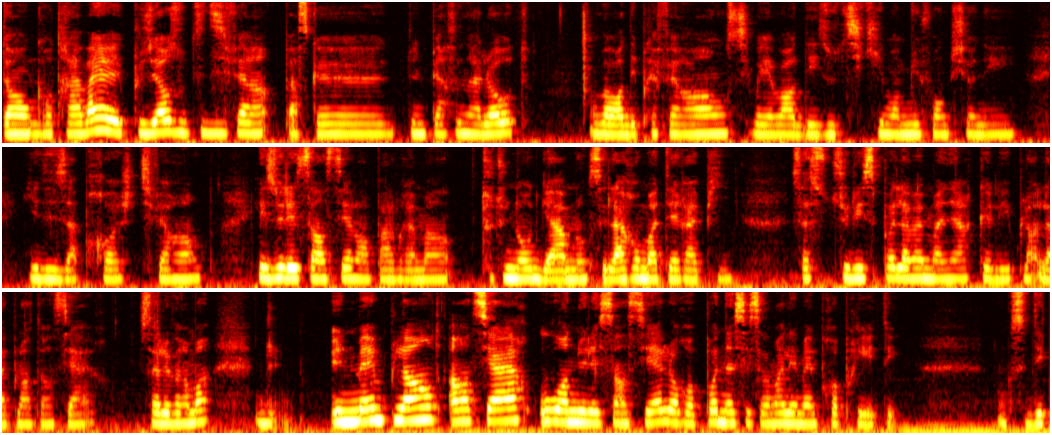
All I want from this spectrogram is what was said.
Donc, mm. on travaille avec plusieurs outils différents parce que d'une personne à l'autre, on va avoir des préférences, il va y avoir des outils qui vont mieux fonctionner, il y a des approches différentes. Les huiles essentielles, on parle vraiment toute une autre gamme, donc c'est l'aromathérapie. Ça s'utilise pas de la même manière que les la plante entière. Ça a vraiment une même plante entière ou en huile essentielle n'aura pas nécessairement les mêmes propriétés. Donc c'est des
